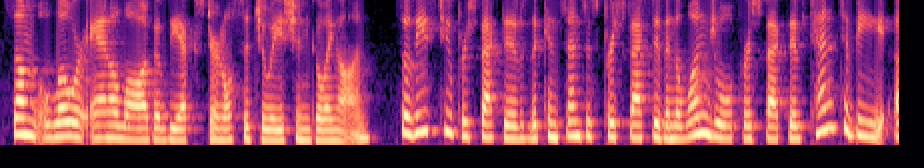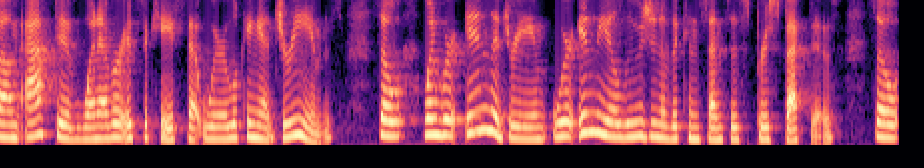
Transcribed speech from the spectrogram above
some lower analog of the external situation going on. So these two perspectives, the consensus perspective and the one jewel perspective, tend to be um, active whenever it's the case that we're looking at dreams. So when we're in the dream, we're in the illusion of the consensus perspective. So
